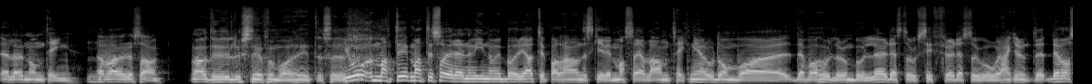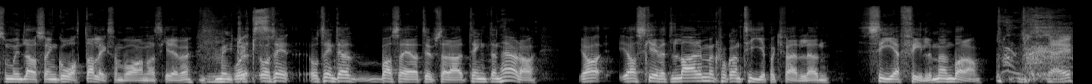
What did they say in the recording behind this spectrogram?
Eller någonting. Ja, vad var det du sa? Ja, du lyssnar uppenbarligen inte. Så... Jo, Matte, Matte sa ju det innan vi började, typ att han hade skrivit massa jävla anteckningar och de var, det var huller om buller, det stod siffror, det stod ord. Han kunde inte, det var som att lösa en gåta liksom vad han hade skrivit. Matrix. Och, och, tänk, och tänkte jag bara säga typ så här, tänk den här då. Jag, jag skrev ett larm klockan tio på kvällen, se filmen bara. Okej.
